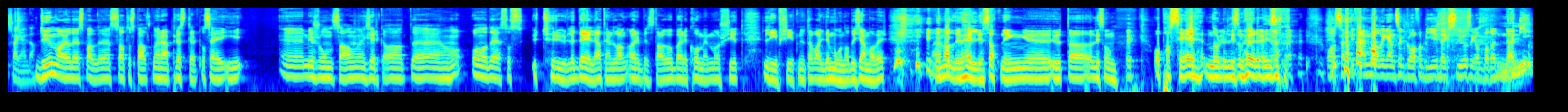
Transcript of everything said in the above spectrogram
slenge inn der. Doom var jo det spillet satt og spilte når jeg presterte å si i eh, misjonssalen i kirka at eh, å, det er så utrolig deilig etter en lang arbeidsdag å bare komme hjem og skyte livskiten ut av alle demoner du kommer over. Er En veldig uheldig setning eh, ut av liksom Å passere når du liksom hører den setningen. Og 75-åringen som går forbi deg, snur seg og bare Nani?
